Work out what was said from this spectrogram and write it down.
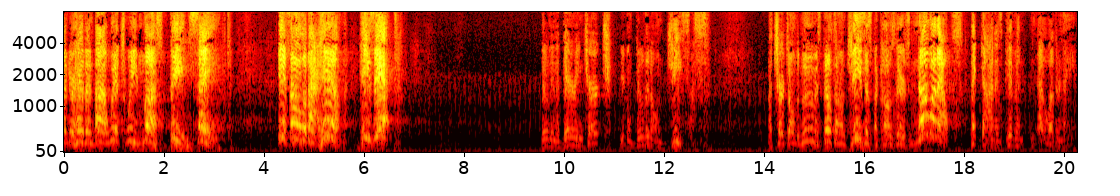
under heaven by which we must be saved. It's all about Him. He's it. Building a daring church, you're going to build it on Jesus. A church on the move is built on Jesus because there's no one else that God has given no other name.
